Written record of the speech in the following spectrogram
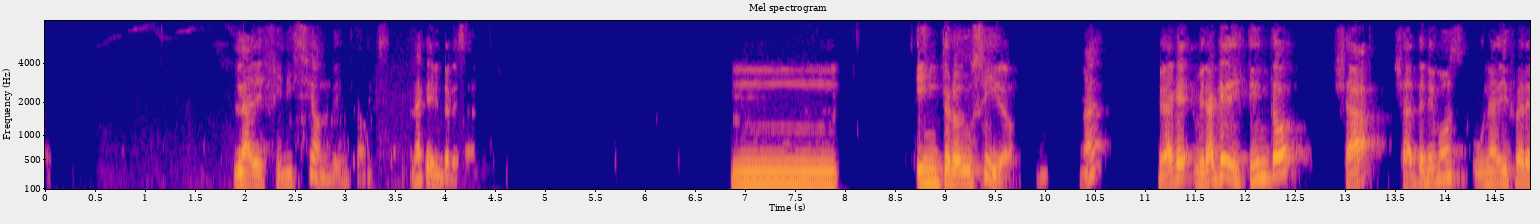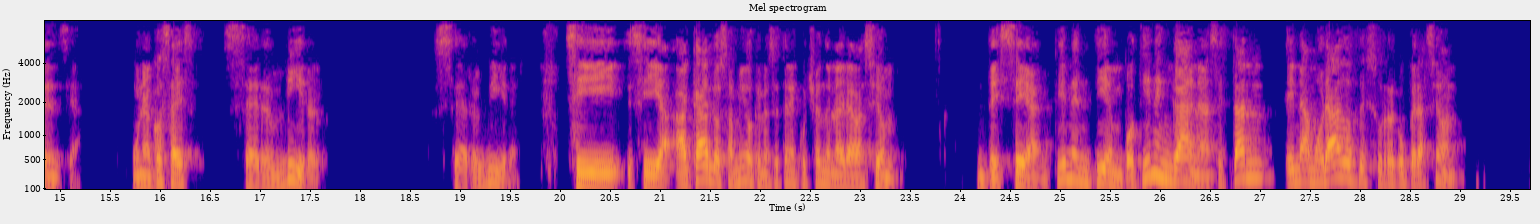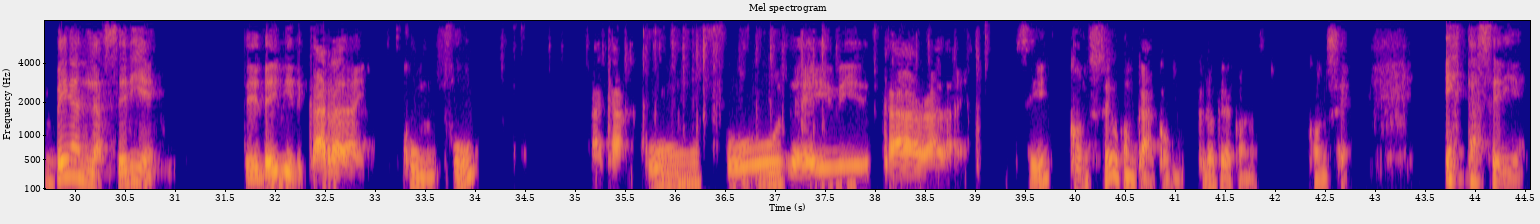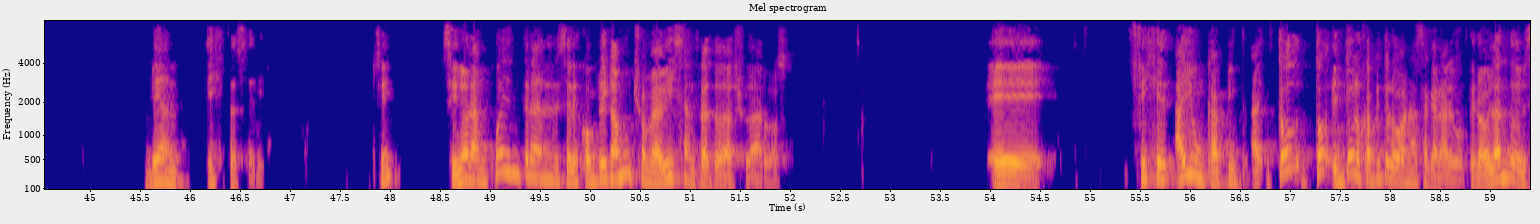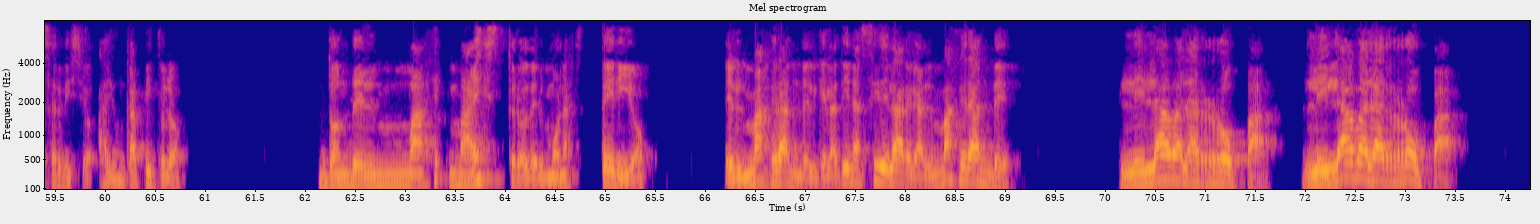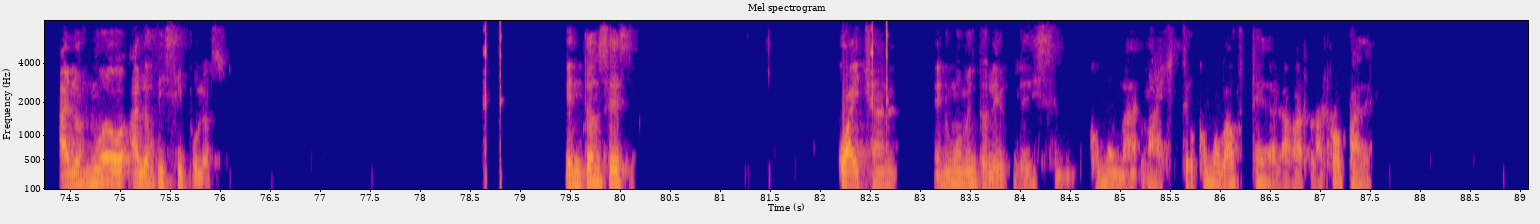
la definición de intromisión. Mirá que interesante. Mm, introducido. ¿eh? Mirá que distinto, ya, ya tenemos una diferencia. Una cosa es servir. Servir. Si, si acá los amigos que nos están escuchando en la grabación desean, tienen tiempo, tienen ganas, están enamorados de su recuperación, vean la serie de David Carradine, Kung Fu. Acá, Kung Fu David Carradine. ¿Sí? ¿Con C o con K? creo que era con, con C. Esta serie. Vean esta serie. ¿Sí? Si no la encuentran, se les complica mucho, me avisan, trato de ayudarlos. Eh, hay un capítulo, en todos los capítulos van a sacar algo, pero hablando del servicio, hay un capítulo donde el maestro del monasterio, el más grande, el que la tiene así de larga, el más grande, le lava la ropa, le lava la ropa a los nuevos, a los discípulos. Entonces, Kwai-chan en un momento le, dicen, ¿cómo maestro, cómo va usted a lavar la ropa de,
